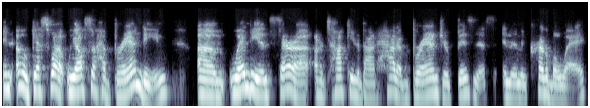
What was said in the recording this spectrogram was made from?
And oh, guess what? We also have branding. Um, Wendy and Sarah are talking about how to brand your business in an incredible way.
